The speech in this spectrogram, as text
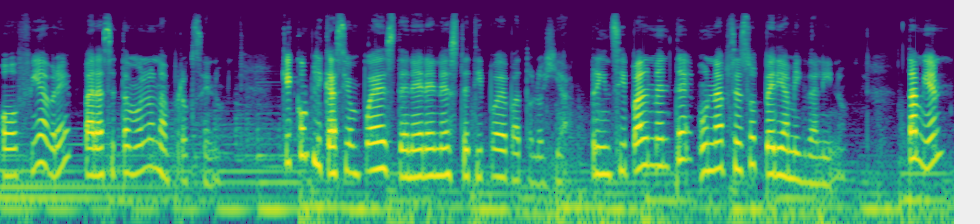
o fiebre, paracetamol o naproxeno. ¿Qué complicación puedes tener en este tipo de patología? Principalmente un absceso periamigdalino. También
